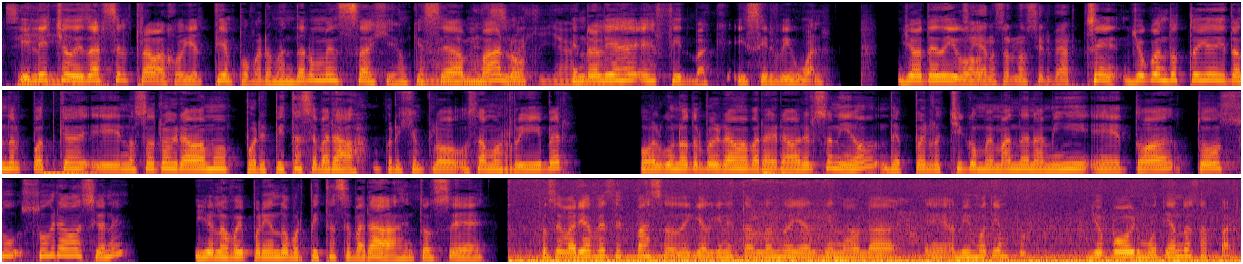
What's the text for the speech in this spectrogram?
Sí, el hecho de darse el trabajo y el tiempo para mandar un mensaje, aunque sea malo, ya en no- realidad es feedback y sirve igual. Yo te digo, Sí, a nosotros nos sirve harto. sí, yo cuando estoy editando el podcast, eh, nosotros grabamos por pistas separadas. Por ejemplo, usamos Reaper o algún otro programa para grabar el sonido. Después los chicos me mandan a mí eh, todas su- sus grabaciones y yo las voy poniendo por pistas separadas. Entonces, entonces varias veces pasa de que alguien está hablando y alguien habla eh, al mismo tiempo. Yo puedo ir muteando esas partes.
